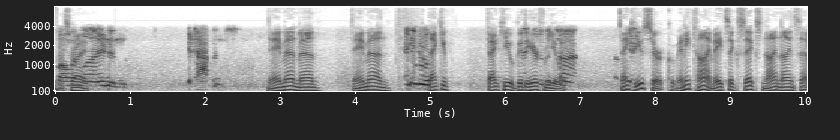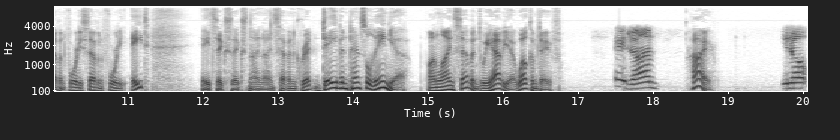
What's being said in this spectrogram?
fall in line, and it happens. Amen, man. Amen. Anywho, Thank you. Thank you. Good to hear from you. time. Thank you, sir. Anytime. 866 997 4748. 866 997 Grit. Dave in Pennsylvania on line seven. Do we have you? Welcome, Dave. Hey, John. Hi. You know,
